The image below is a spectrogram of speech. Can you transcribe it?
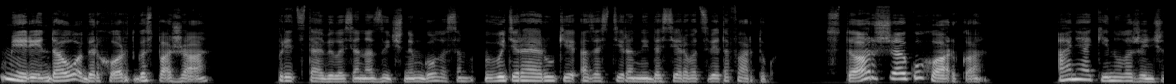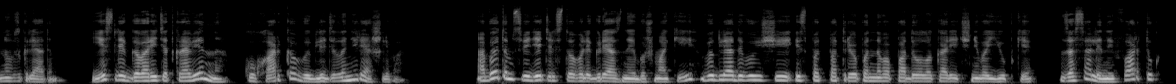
«Миринда Оберхорд, госпожа!» Представилась она зычным голосом, вытирая руки о застиранный до серого цвета фартук. «Старшая кухарка!» Аня окинула женщину взглядом. Если говорить откровенно, кухарка выглядела неряшливо. Об этом свидетельствовали грязные башмаки, выглядывающие из-под потрепанного подола коричневой юбки, засаленный фартук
